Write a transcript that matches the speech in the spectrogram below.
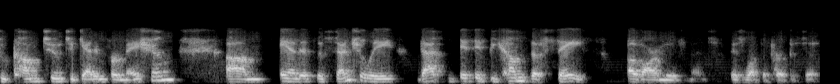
to come to to get information. Um, and it's essentially that it, it becomes the face of our movement is what the purpose is.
